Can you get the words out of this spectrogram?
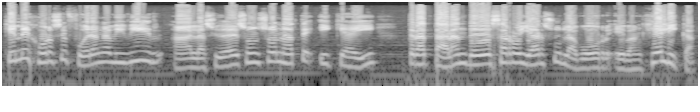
que mejor se fueran a vivir a la ciudad de Sonsonate y que ahí trataran de desarrollar su labor evangélica.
